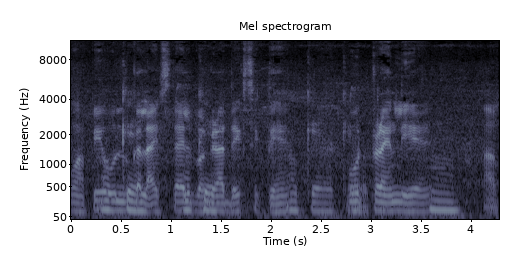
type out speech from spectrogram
वहाँ पे वो लोग का लाइफ स्टाइल। वगैरह देख सकते हैं। ओके ओके बहुत फ्रेंडली है। हम्म, आप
